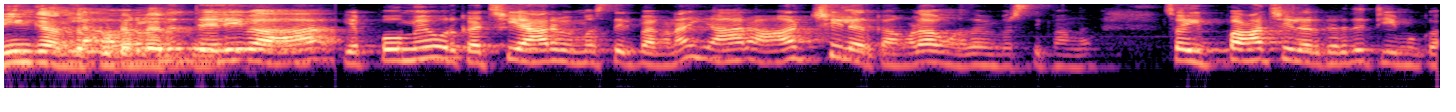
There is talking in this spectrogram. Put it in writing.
நீங்கள் அந்த கூட்டணியில் வந்து தெளிவா எப்பவுமே ஒரு கட்சி யாரை விமர்சிப்பாங்கன்னா யார் ஆட்சியில் இருக்காங்களோ அவங்க தான் விமர்சிப்பாங்க. ஸோ இப்போ ஆட்சியில் இருக்கிறது திமுக.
